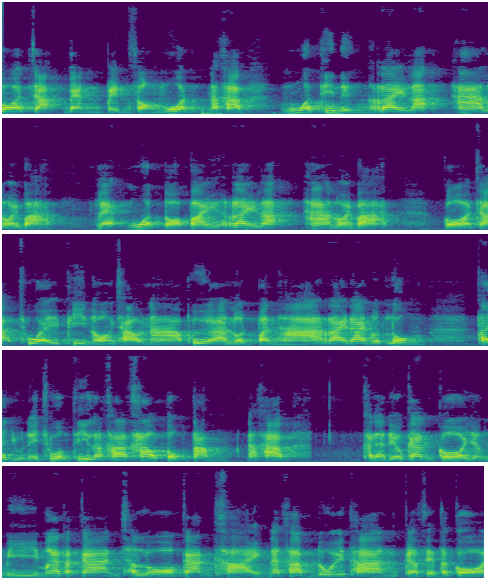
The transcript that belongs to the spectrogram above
ก็จะแบ่งเป็น 2 งวดนะครับ งวดที่ 1 ไร่ละ 500 บาท และงวดต่อไปไร่ละ 500 บาท ก็จะช่วยพี่น้องชาวนาเพื่อลดปัญหารายได้ลดลง ถ้าอยู่ในช่วงที่ราคาข้าวตกต่ำนะครับ ขณะเดียวกันก็ยังมีมาตรการชะลอการขายนะครับ โดยทางเกษตรกร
